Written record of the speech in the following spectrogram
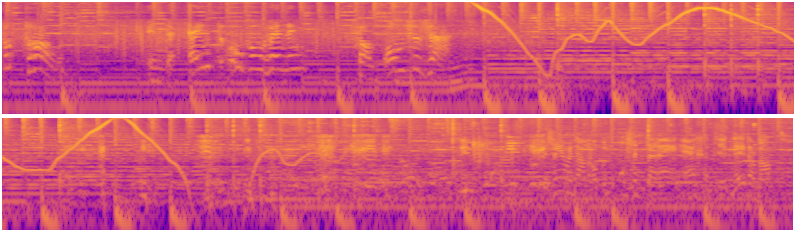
vertrouwen in de eindoverwinning van onze zaak. Nu zijn we dan op een oefenterrein ergens in Nederland.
